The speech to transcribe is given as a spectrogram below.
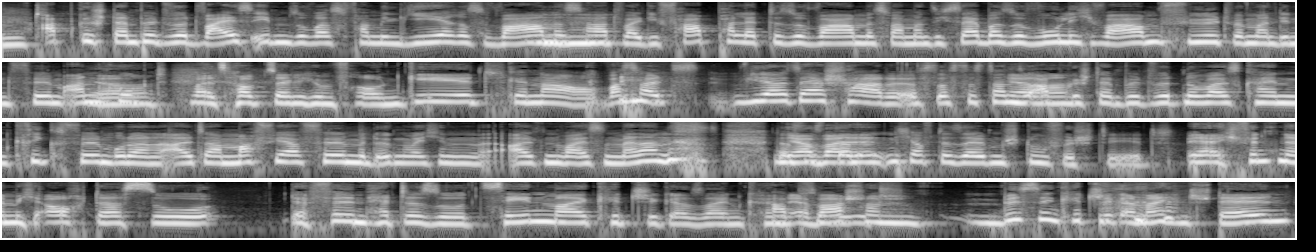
Mhm. abgestempelt wird, weil es eben so was familiäres, warmes hat, weil die Farbpalette so warm ist, weil man sich selber so wohlig warm fühlt, wenn man den Film ja. anguckt. Weil es hauptsächlich um Frauen geht. Genau, was halt wieder sehr schade ist, dass das dann so Ja. abgestempelt wird, nur weil es kein Kriegsfilm oder ein alter Mafia-Film mit irgendwelchen alten weißen Männern ist, dass Ja, es weil- dann nicht auf derselben Stufe steht. Ja, ich finde nämlich auch, dass so der Film hätte so zehnmal kitschiger sein können. Er war Absolut. schon ein bisschen kitschig an manchen Stellen,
